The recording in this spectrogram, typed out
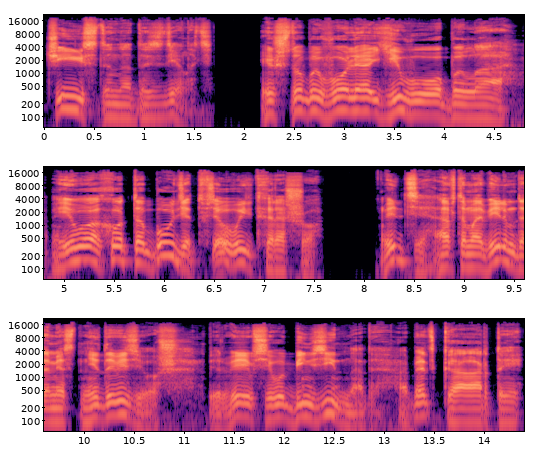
чисто надо сделать. И чтобы воля его была. Его охота будет, все выйдет хорошо. Видите, автомобилем до мест не довезешь. Первее всего бензин надо, опять карты.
